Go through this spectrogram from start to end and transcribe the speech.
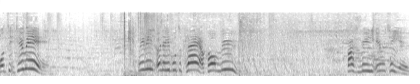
What's it doing? What do you mean unable to play? I can't move. That's really irritating.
